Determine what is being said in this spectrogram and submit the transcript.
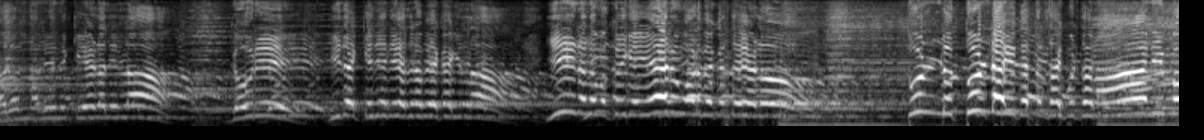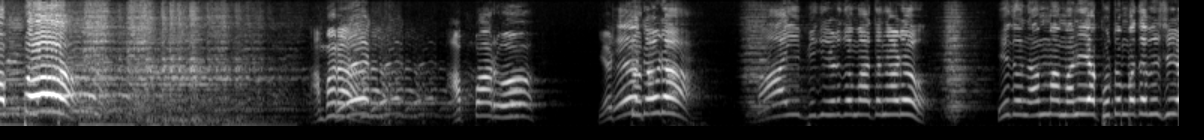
ಅದನ್ನ ನೀನು ಕೇಳಲಿಲ್ಲ. ಗೌರಿ ಇದಕ್ಕೆ ನೀನು ಹೆದರಬೇಕಾಗಿಲ್ಲ. ಈ ನನ್ನ ಮಕ್ಕಳಿಗೆ ಏನು ಮಾಡ್ಬೇಕಂತ ಹೇಳು? ತುಂಡು ತುಂಡಾಗಿ ಕತ್ತರಿಸಾಕ್ಬಿಡ್ತಾನ ನಿಮ್ಮಪ್ಪ? ಅಮರ ಅಪ್ಪಾರು ಎಷ್ಟು ಗೌಡ ಬಾಯಿ ಬಿಗಿ ಹಿಡಿದು ಮಾತನಾಡು. ಇದು ನಮ್ಮ ಮನೆಯ ಕುಟುಂಬದ ವಿಷಯ.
